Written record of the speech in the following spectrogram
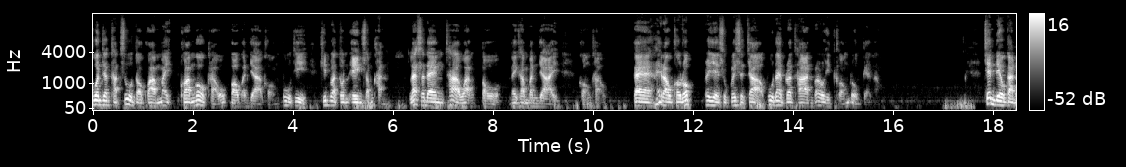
ควรจะขัดสู้ต่อความไม่ความโง่เขลาเบาปัญญาของผู้ที่คิดว่าตนเองสำคัญ และแสดงท่าวางโตในคำบรรยายของเขา แต่ให้เราเคารพ พระเยซูคริสต์เจ้าผู้ได้ประทานพระโลหิตของพระองค์แก่เรา เช่นเดียวกัน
